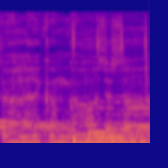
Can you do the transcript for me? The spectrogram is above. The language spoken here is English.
feel like I'm ghost or something.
